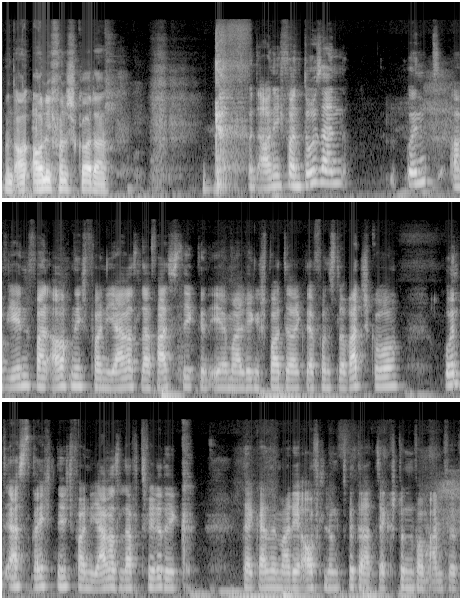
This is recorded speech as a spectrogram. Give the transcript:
Und auch, auch nicht von Skoda. Und auch nicht von Dusan und auf jeden Fall auch nicht von Jaroslav Hastik, den ehemaligen Sportdirektor von Slowatschko. Und erst recht nicht von Jaroslav Tvirdik, der gerne mal die Aufstellung twittert, sechs Stunden vom Anpfiff.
